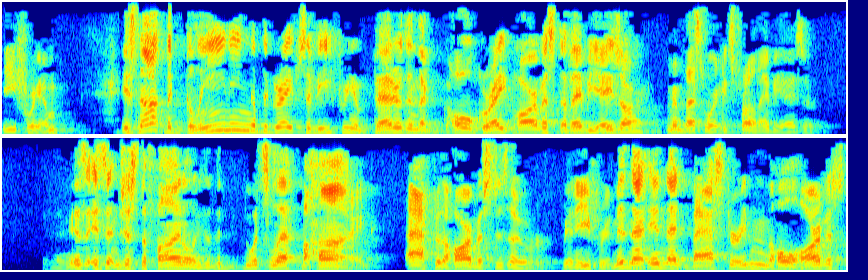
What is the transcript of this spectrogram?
Ephraim. Is not the gleaning of the grapes of Ephraim better than the whole grape harvest of Abiezer? Remember, that's where he's from, Abiezer. Isn't just the final, what's left behind after the harvest is over in Ephraim? Isn't that, isn't that vaster? Isn't the whole harvest?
